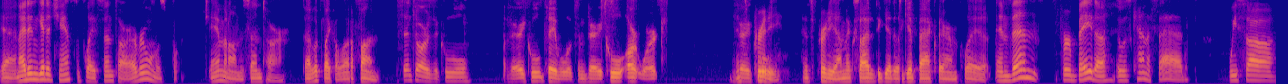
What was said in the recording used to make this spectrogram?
yeah, and I didn't get a chance to play Centaur. Everyone was jamming on the Centaur. That looked like a lot of fun. Centaur is a cool, a very cool table with some very cool artwork. It's very cool. pretty. It's pretty. I'm excited to get it to get back there and play it. And then for beta, it was kind of sad. We saw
